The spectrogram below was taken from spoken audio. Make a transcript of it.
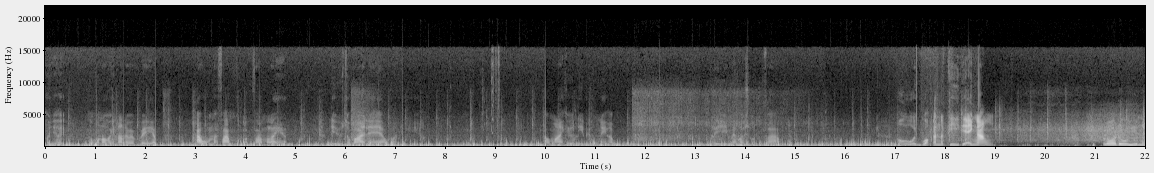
เฮ้ยเฮ้ยหนูมันน้อยนั่นอะไรแบบแบบอ้าวผมนะฟาร์มฟาร์มอะไรอะรีวิวสบายแล้วตอนนี้ เป้าหมายคือรีวิวไงครับ รีไม่ค่อยสนฟาร์มนะโอ้ยบวกกันสักทีที่ไอ้งั่งรอดูอยู่นะ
